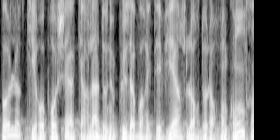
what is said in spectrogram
Paul, qui reprochait à Carla de ne plus avoir été vierge lors de leur rencontre,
